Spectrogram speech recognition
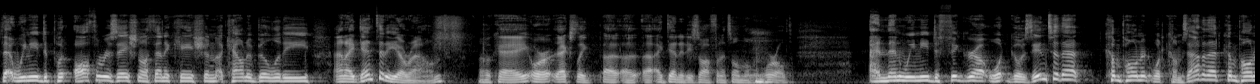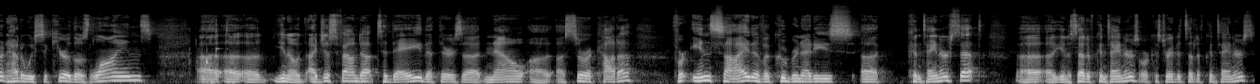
that we need to put authorization, authentication, accountability, and identity around. Okay, or actually, uh, uh, identity is often its own little world. And then we need to figure out what goes into that component, what comes out of that component, how do we secure those lines. Uh, uh, uh, you know, I just found out today that there's a, now a, a suricata for inside of a Kubernetes uh, container set, uh, uh, you know, set of containers, orchestrated set of containers.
